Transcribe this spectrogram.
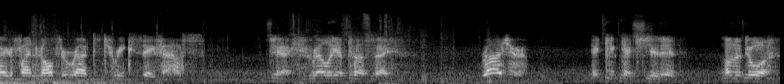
Higher to find an alternate route to Tariq's safe house. Check. rally up topside. Roger. Hey, kick that shit in. On the door.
